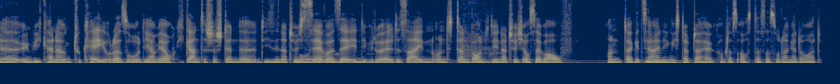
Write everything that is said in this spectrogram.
äh, irgendwie, keine Ahnung, 2K oder so, die haben ja auch gigantische Stände, die sie natürlich oh, selber ja. sehr individuell designen und dann bauen die die natürlich auch selber auf. Und da geht es ja mhm. einigen. Ich glaube, daher kommt das auch, dass das so lange dauert.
